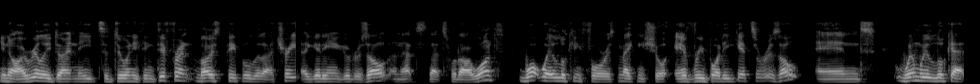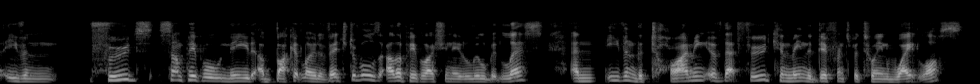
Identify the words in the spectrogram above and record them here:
you know, I really don't need to do anything different. Most people that I treat are getting a good result, and that's that's what I want. What we're looking for is making sure everybody gets a result. And when we look at even foods, some people need a bucket load of vegetables, other people actually need a little bit less. And even the timing of that food can mean the difference between weight loss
